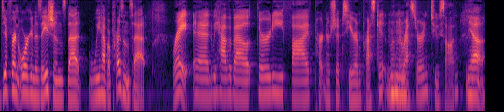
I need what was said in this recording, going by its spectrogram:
different organizations that we have a presence at. Right. And we have about 35 partnerships here in Prescott, and then the mm-hmm. rest are in Tucson. Yeah.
